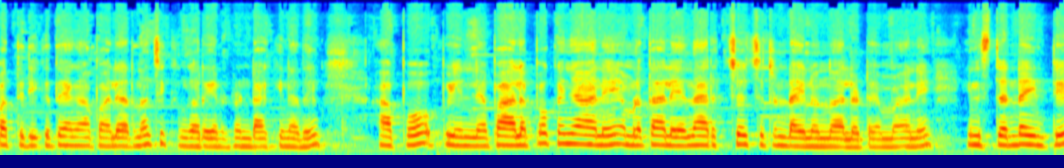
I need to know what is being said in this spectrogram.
പത്തിരിക്ക് തേങ്ങാപ്പാലായിരുന്ന ചിക്കൻ കറിയാണ് ഉണ്ടാക്കിയത്. അപ്പോൾ പിന്നെ പാലപ്പമൊക്കെ ഞാൻ നമ്മൾ തലേന്ന് അരച്ച് വെച്ചിട്ടുണ്ടായിരുന്നൊന്നും അല്ല കേട്ടോ ഞാൻ ഇൻസ്റ്റന്റ് ആയിട്ട്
